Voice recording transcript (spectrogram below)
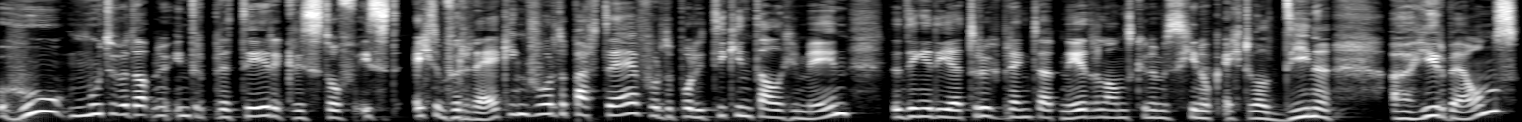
Hoe moeten we dat nu interpreteren, Christophe? Is het echt een verrijking voor de partij, voor de politiek in het algemeen? De dingen die jij terugbrengt uit Nederland kunnen misschien ook echt wel dienen uh, hier bij ons?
